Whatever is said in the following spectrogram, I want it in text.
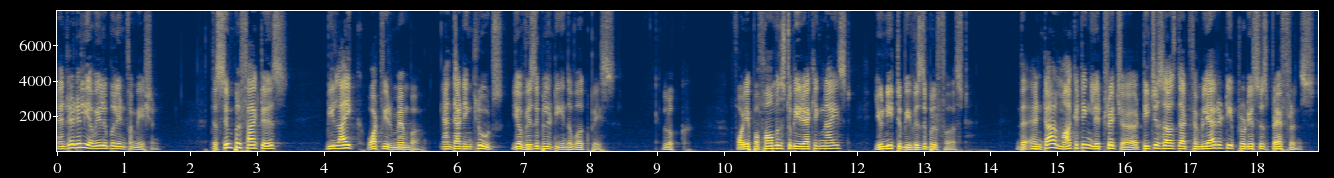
and readily available information. The simple fact is, we like what we remember, and that includes your visibility in the workplace. Look, for your performance to be recognized, you need to be visible first. The entire marketing literature teaches us that familiarity produces preference,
